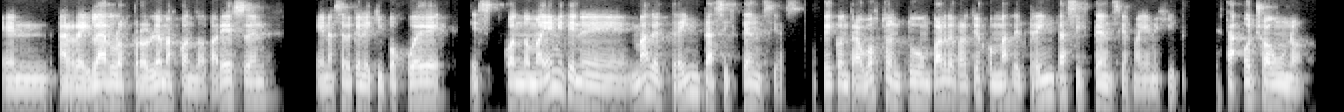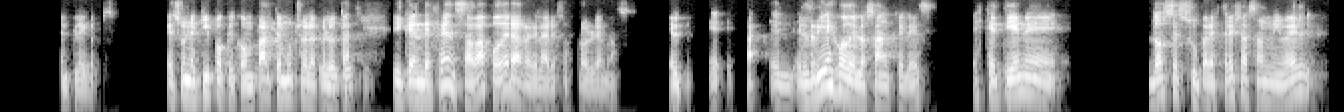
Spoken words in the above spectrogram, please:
en arreglar los problemas cuando aparecen, en hacer que el equipo juegue es cuando Miami tiene más de 30 asistencias. ¿okay? Contra Boston tuvo un par de partidos con más de 30 asistencias Miami Heat. Está 8 a 1 en playoffs. Es un equipo que comparte mucho la pelota y que en defensa va a poder arreglar esos problemas. El, eh, el, el riesgo de Los Ángeles es que tiene 12 superestrellas a un nivel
